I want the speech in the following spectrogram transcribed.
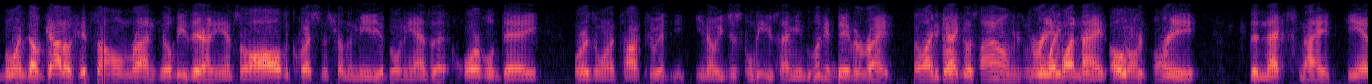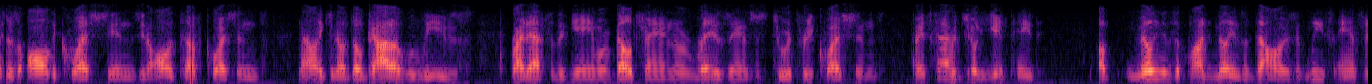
but when Delgado hits a home run, he'll be there and he answer all the questions from the media. But when he has a horrible day or doesn't want to talk to it, you know, he just leaves. I mean, look at David Wright. Like the guy goes clowns for three one night, oh for three the next night. He answers all the questions, you know, all the tough questions. Not like you know Delgado who leaves right after the game, or Beltran or Reyes answers two or three questions. I mean, it's kind of a joke. You get paid uh, millions upon millions of dollars. At least answer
